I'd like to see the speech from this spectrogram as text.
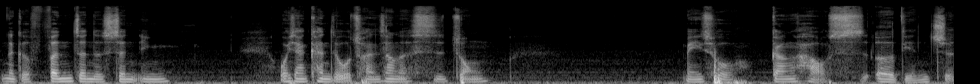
那个分针的声音？我现在看着我船上的时钟，没错。刚好十二点整。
